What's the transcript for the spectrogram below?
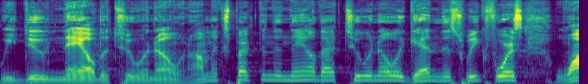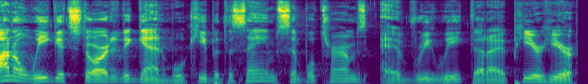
we do nail the 2 0, and I'm expecting to nail that 2 0 again this week for us. Why don't we get started again? We'll keep it the same simple terms every week that I appear here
